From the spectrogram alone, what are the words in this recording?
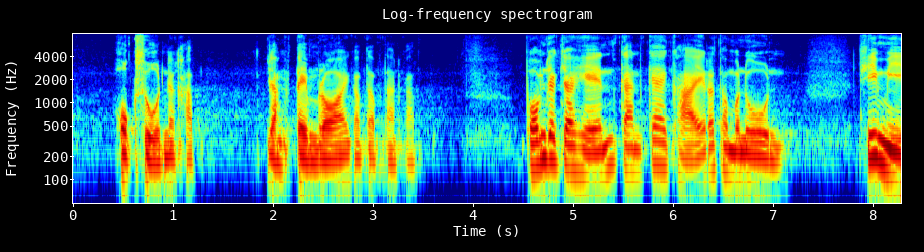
60 นะครับ อย่างเต็มร้อยครับท่านประธานครับ ผมอยากจะเห็นการแก้ไขรัฐธรรมนูญที่มี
